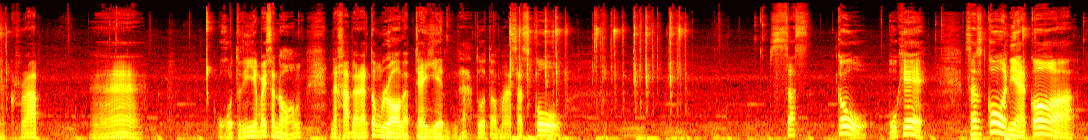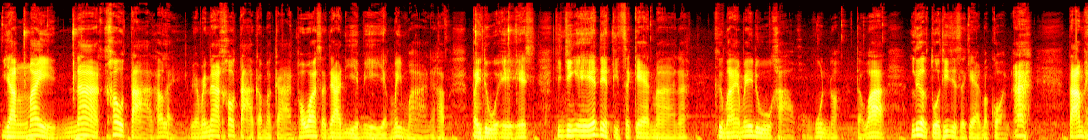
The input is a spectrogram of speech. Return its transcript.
นะครับอ่าโอ้โห ตัวนี้ยังไม่สนองนะครับ ดังนั้นต้องรอแบบใจเย็น อะ ตัวต่อมา Sasco Sasco โซัสโกโอเคซัสโกเนี่ยก็ยังไม่น่าเข้าตาเท่าไหร่ ยังไม่น่าเข้าตากรรมการ เพราะว่าสัญญาณ EMA ยังไม่มานะครับ ไปดู AS จริง ๆ AS เนี่ยติดสแกนมานะ คือมายังไม่ด้ดูข่าวของหุ้นเนาะแต่ว่าเลือกตัวที่ติดสแกนมาก่อนอะตามแผ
